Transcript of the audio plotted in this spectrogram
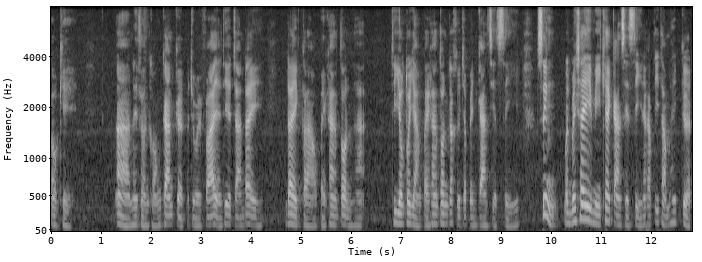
โอเค ในส่วนของการเกิดประจุไฟฟ้าอย่างที่อาจารย์ได้ได้กล่าวไปข้างต้นนะฮะที่ยกตัวอย่างไปข้างต้นก็คือจะเป็นการเสียดสี ซึ่งมันไม่ใช่มีแค่การเสียดสีนะครับที่ทำให้เกิด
